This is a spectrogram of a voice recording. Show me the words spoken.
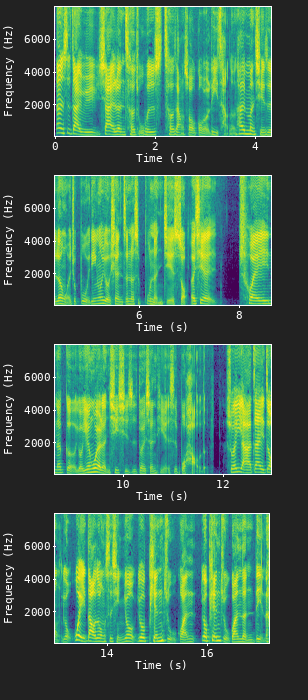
但是在于下一任车主或是车商收购的立场呢，他们其实认为就不一定，因为有些人真的是不能接受，而且吹那个有烟味的冷气，其实对身体也是不好的。所以啊，在这种有味道这种事情又，又偏主观，又偏主观认定了，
